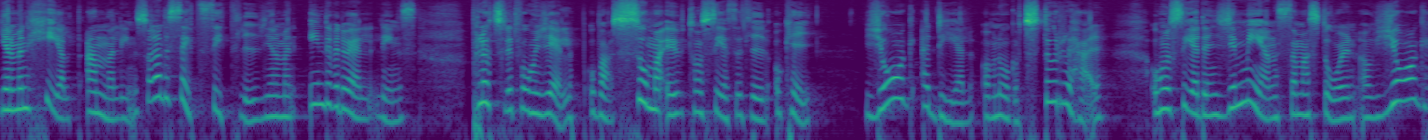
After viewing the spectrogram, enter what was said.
genom en helt annan lins. Hon hade sett sitt liv genom en individuell lins. Plötsligt får hon hjälp och bara zooma ut. Hon ser sitt liv. Okej, okay, jag är del av något större här. Och hon ser den gemensamma storyn av jag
